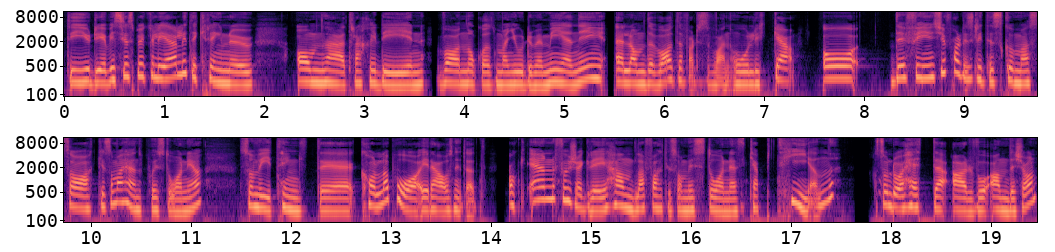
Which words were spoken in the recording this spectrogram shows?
det är ju det vi ska spekulera lite kring nu om den här tragedin var något man gjorde med mening eller om det var att det faktiskt var en olycka. Och det finns ju faktiskt lite skumma saker som har hänt på Estonia som vi tänkte kolla på i det här avsnittet. Och en första grej handlar faktiskt om Estonias kapten som då hette Arvo Andersson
